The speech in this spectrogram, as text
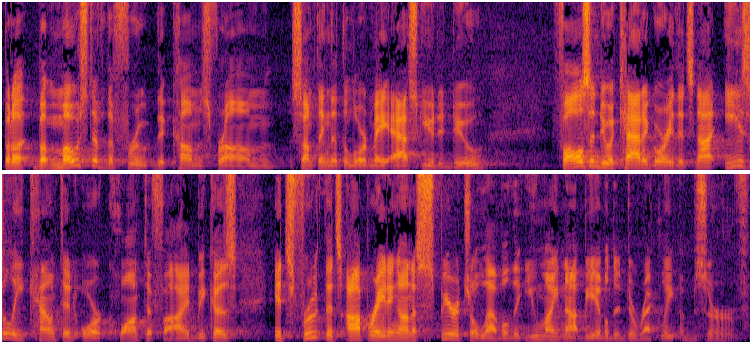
But, uh, but most of the fruit that comes from something that the Lord may ask you to do falls into a category that's not easily counted or quantified because it's fruit that's operating on a spiritual level that you might not be able to directly observe.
